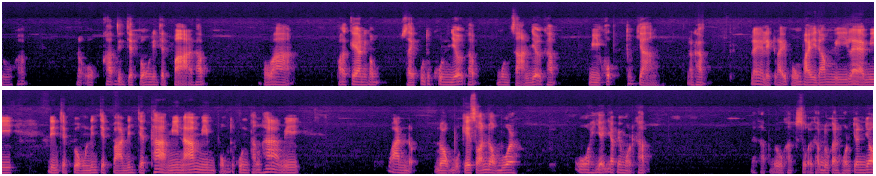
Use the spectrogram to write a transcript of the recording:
ดูครับหน้าอกครับดินเจ็ดวงดินเจ็ดป่านะครับ เพราะว่าพระแก้วนี่เขาใส่พุทธคุณเยอะครับ มูลสารเยอะครับ มีครบทุกอย่างนะครับแร่เหล็กไหลผงไผ่ดำมีแร่มีดินเจ็ดวงดินเจ็ดป่าดินเจ็ดท่ามีน้ำมีผงทุกคุณทั้งห้ามีว่านดอกบัวเกสรดอกบัวโอ้เยอะแยะไปหมดครับนะครับ ดูครับสวยครับดูกันหดย่นย่อ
